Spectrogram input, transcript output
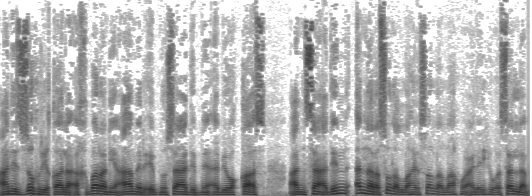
عن الزهري قال أخبرني عامر ابن سعد بن أبي وقاص عن سعد أن رسول الله صلى الله عليه وسلم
